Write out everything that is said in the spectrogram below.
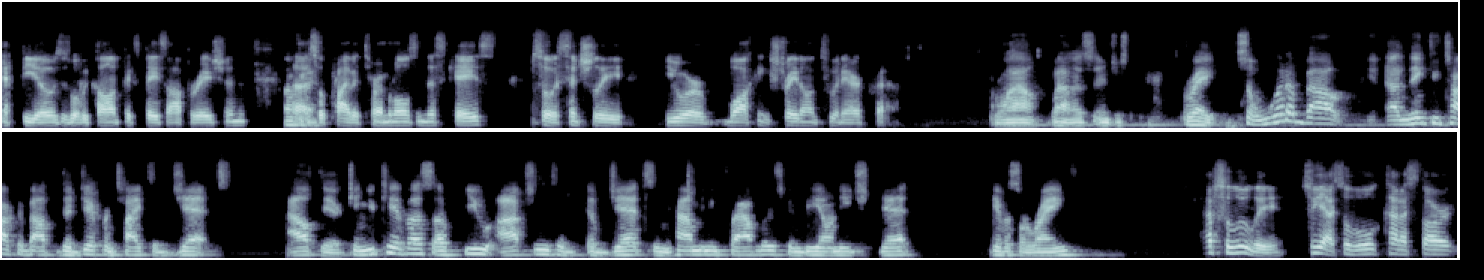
FBOs, is what we call them, fixed base operations. Uh, okay. Uh, so private terminals in this case. So essentially, you are walking straight onto an aircraft. Wow. Wow. That's interesting. Great. So what about, I think you talked about the different types of jets out there. Can you give us a few options of, of jets and how many travelers can be on each jet? Give us a range. Absolutely. So yeah, so we'll kind of start.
